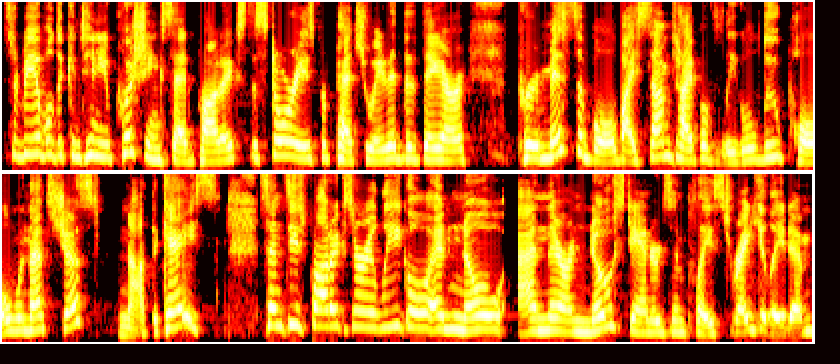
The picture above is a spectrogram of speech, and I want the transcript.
So, to be able to continue pushing said products, the story is perpetuated that they are permissible by some type of legal loophole when that's just not the case. Since these products are illegal and no and there are no standards in place to regulate them,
